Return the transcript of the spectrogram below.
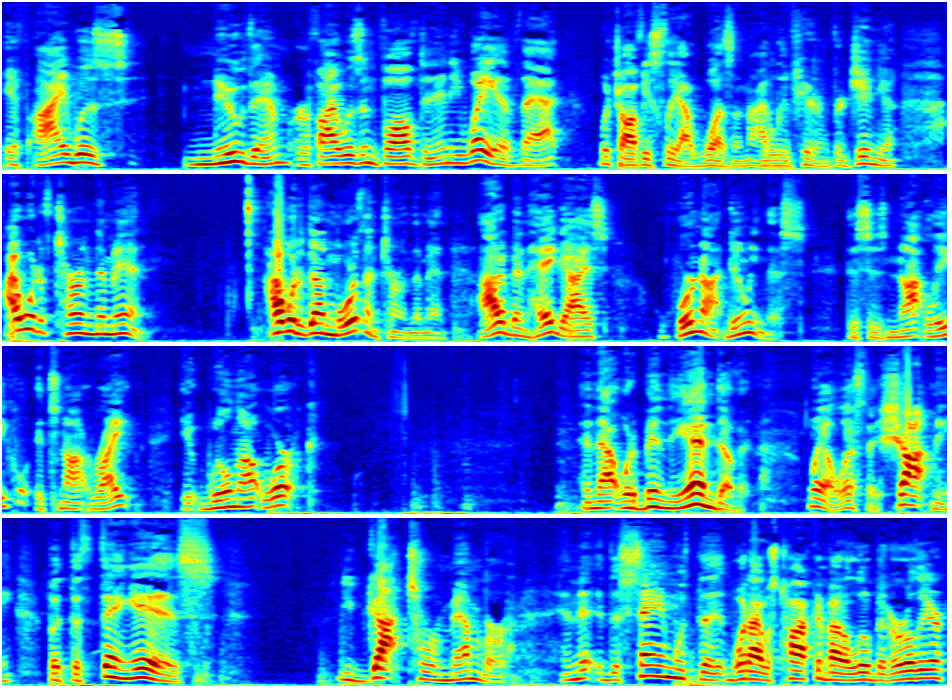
if I was knew them or if I was involved in any way of that, which obviously I wasn't, I live here in Virginia, I would have turned them in. I would have done more than turn them in. I'd have been, hey guys, we're not doing this. This is not legal. It's not right. It will not work and that would have been the end of it. Well, unless they shot me. But the thing is, you've got to remember, and the, the, same with the what I was talking about a little bit earlier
